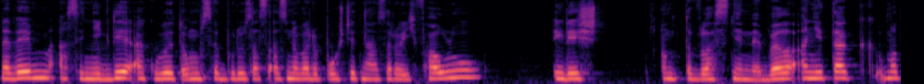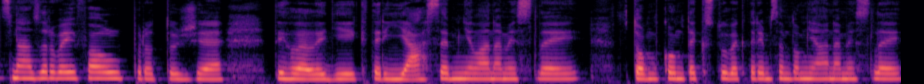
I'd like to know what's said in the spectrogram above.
Nevím, asi nikdy a kvůli tomu se budu zase a znova dopouštět názorových faulů, i když on to vlastně nebyl ani tak moc názorový faul, protože tyhle lidi, který já jsem měla na mysli, v tom kontextu, ve kterém jsem to měla na mysli,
